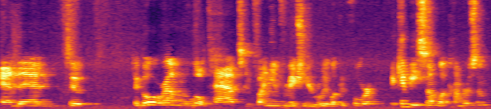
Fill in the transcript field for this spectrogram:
And then to, to go around the little tabs and find the information you're really looking for, it can be somewhat cumbersome.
